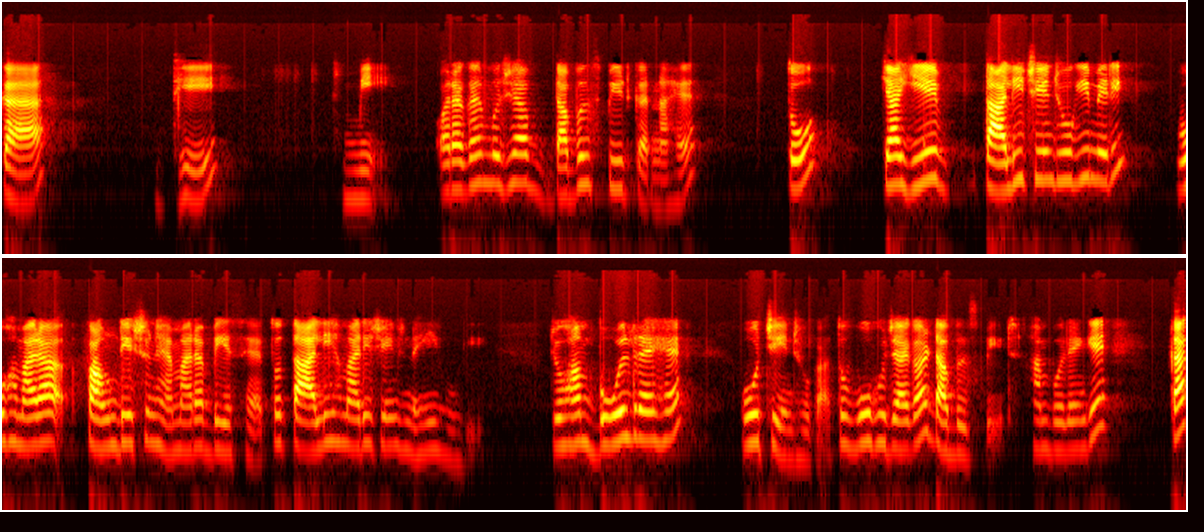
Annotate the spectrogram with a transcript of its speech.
का, धी, मी। और अगर मुझे अब डबल स्पीड करना है तो क्या ये ताली चेंज होगी मेरी? वो हमारा फाउंडेशन है, हमारा बेस है। तो ताली हमारी चेंज नहीं होगी। जो हम बोल रहे हैं, वो चेंज होगा। तो वो हो जाएगा डबल स्पीड हम बोलेंगे क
